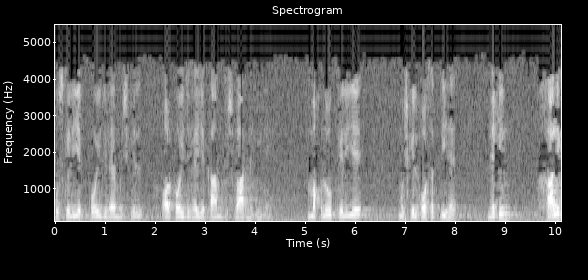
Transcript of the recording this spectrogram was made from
اس کے لیے کوئی جو ہے مشکل اور کوئی جو ہے یہ کام دشوار نہیں ہے۔ مخلوق کے لیے مشکل ہو سکتی ہے، لیکن خالق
